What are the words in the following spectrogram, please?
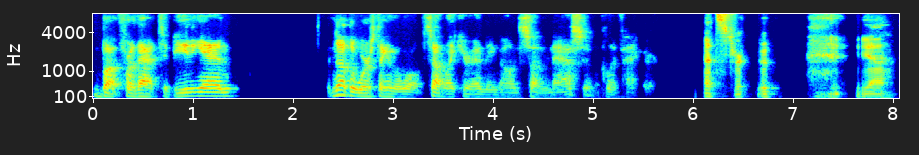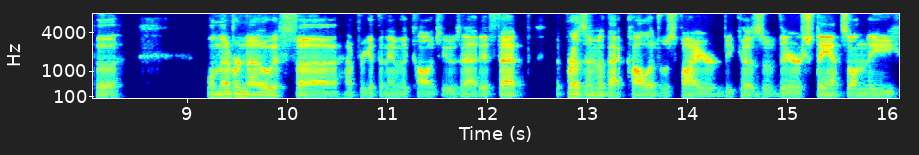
but for that to be the end, not the worst thing in the world. It's not like you're ending on some massive cliffhanger. That's true. yeah. The we'll never know if uh I forget the name of the college he was at, if that the president of that college was fired because of their stance on the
